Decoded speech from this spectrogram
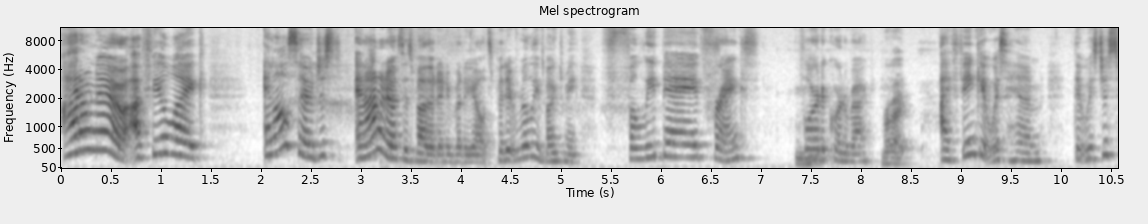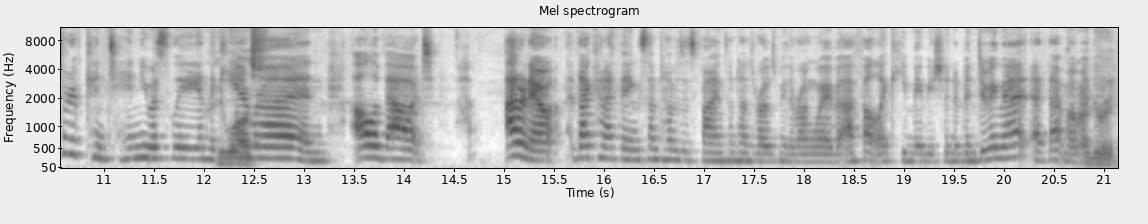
I don't know. I feel like, and also just, and I don't know if this bothered anybody else, but it really bugged me. Feleipe Franks, Florida Mm-hmm. quarterback. right. I think it was him that was just sort of continuously in the He camera was. and all about. I don't know that kind of thing. Sometimes is fine. Sometimes rubs me the wrong way. But I felt like he maybe shouldn't have been doing that at that moment. agree.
